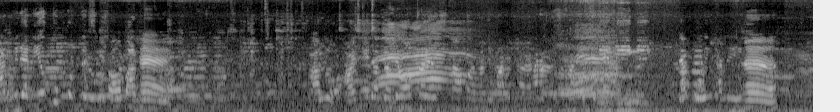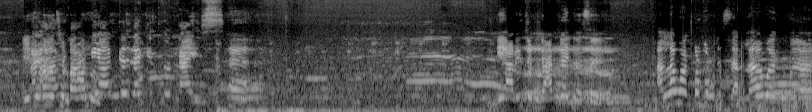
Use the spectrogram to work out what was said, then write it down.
আর্মিরা নিয়োগ খুব করতেছে সব হ্যাঁ ভালো আর্মিরা যাতে অকারেন্স না হয় মানে মানুষ। দেখো ওইখানে হ্যাঁ এখানে হচ্ছে আর্মি আঙ্কেলরা কিন্তু নাইস হ্যাঁ এই আরেকজন গান গাইতেছে আল্লাহ আকবর করতেছে আল্লাহ আকবর।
